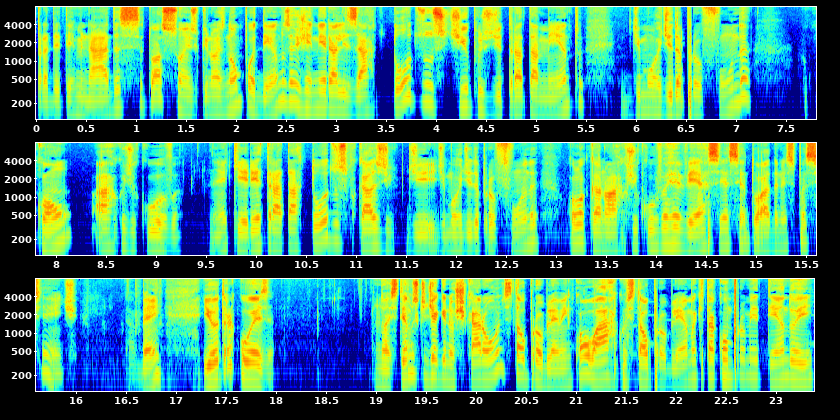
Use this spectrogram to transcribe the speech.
para determinadas situações. O que nós não podemos é generalizar todos os tipos de tratamento de mordida profunda com arco de curva. Né? Querer tratar todos os casos de, de, de mordida profunda colocando arco de curva reversa e acentuado nesse paciente. Tá bem? E outra coisa, nós temos que diagnosticar onde está o problema, em qual arco está o problema que está comprometendo aí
